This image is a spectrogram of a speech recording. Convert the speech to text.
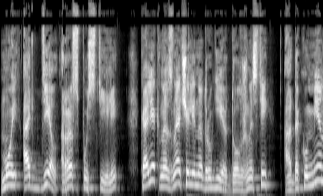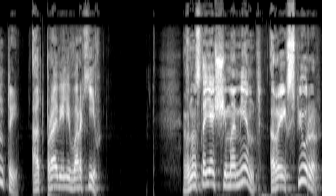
мой отдел распустили, коллег назначили на другие должности, а документы отправили в архив. В настоящий момент рейхсфюрер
